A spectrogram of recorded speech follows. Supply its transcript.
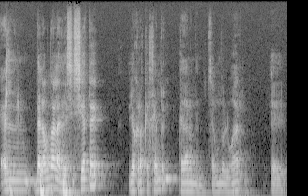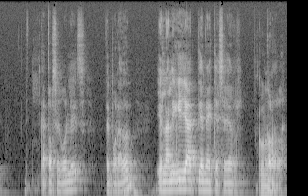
El, de la 1 a la 17, yo creo que Henry quedaron en segundo lugar. eh, 14 goles, temporadón. Y en la liguilla tiene que ser Córdoba. Córdoba.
